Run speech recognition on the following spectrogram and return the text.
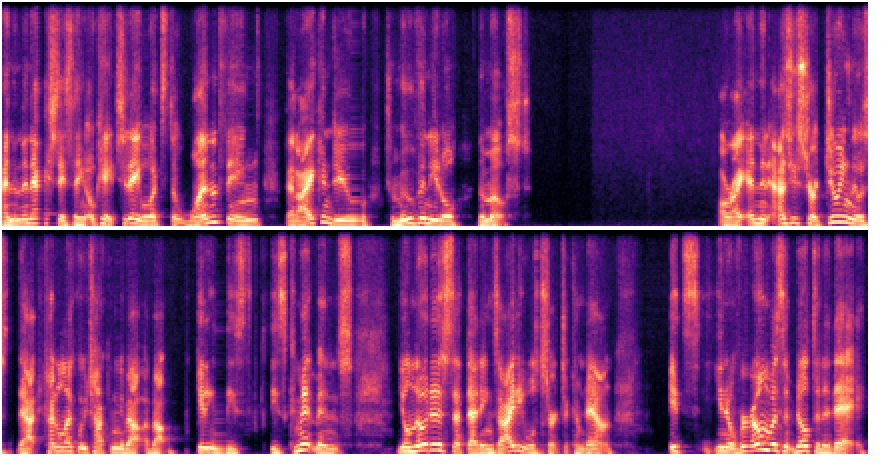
And then the next day saying, okay, today, what's the one thing that I can do to move the needle the most? All right. And then as you start doing those, that kind of like we're talking about, about getting these, these commitments, you'll notice that that anxiety will start to come down. It's, you know, Rome wasn't built in a day,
